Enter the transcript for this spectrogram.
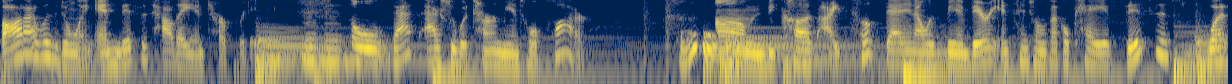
thought I was doing, and this is how they interpreted it. Mm-hmm. So that's actually what turned me into a plotter. Ooh. um because i took that and i was being very intentional it's like okay if this is what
